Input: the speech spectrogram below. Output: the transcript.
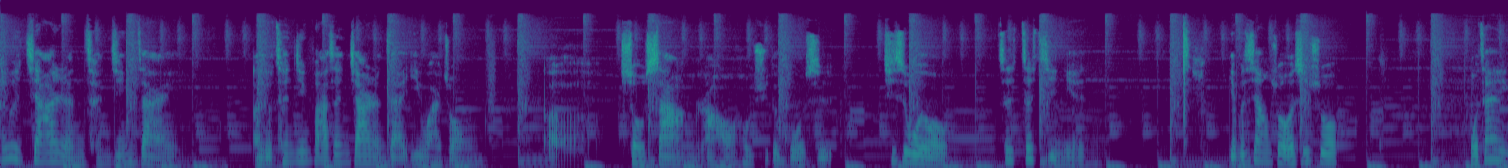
因为家人曾经在，呃，有曾经发生家人在意外中，呃，受伤，然后后续的过世。其实我有这这几年，也不是这样说，而是说我在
